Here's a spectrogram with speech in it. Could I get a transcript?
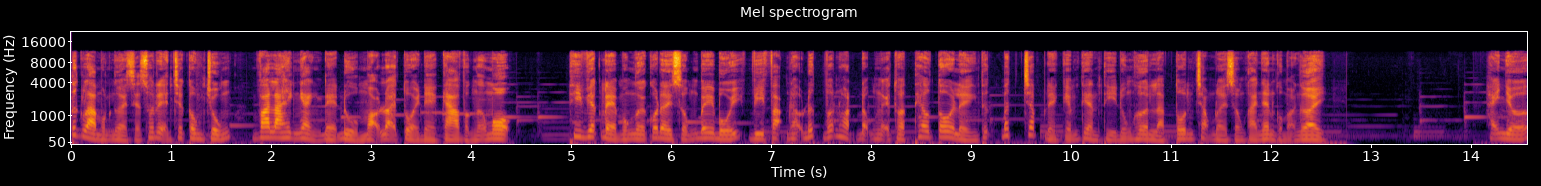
tức là một người sẽ xuất hiện trước công chúng và là hình ảnh để đủ mọi loại tuổi đề cao và ngưỡng mộ, thì việc để một người có đời sống bê bối, vi phạm đạo đức vẫn hoạt động nghệ thuật theo tôi là hình thức bất chấp để kiếm tiền thì đúng hơn là tôn trọng đời sống cá nhân của mọi người. Hãy nhớ,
